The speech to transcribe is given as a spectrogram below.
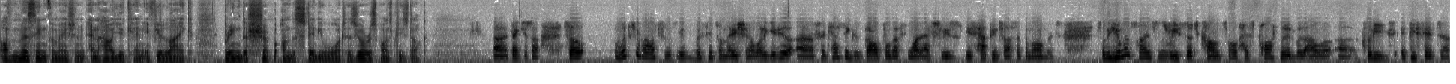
of misinformation, and how you can, if you like, bring the ship on the steady waters. Your response, please, Doc. Uh, thank you, sir. So with regards to this information, I want to give you a fantastic example of what actually is, happening to us at the moment. So the Human Sciences Research Council has partnered with our uh, colleagues, Epicenter,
